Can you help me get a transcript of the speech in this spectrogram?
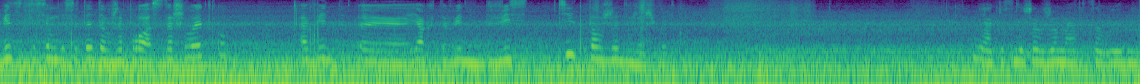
Від 170 то вже просто швидко, а від, е, як то, від 200 то вже дуже швидко. Якісніше вже мерце видно.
